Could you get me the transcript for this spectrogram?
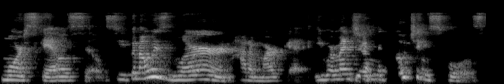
more scale skills. You can always learn how to market. You were mentioning yeah. the coaching schools.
